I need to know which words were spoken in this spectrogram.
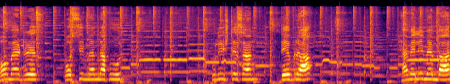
Home address Paschim Medinipur. Police station Debra. Family member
